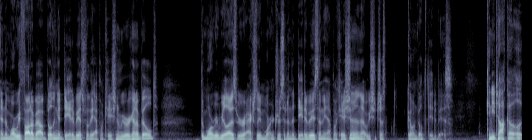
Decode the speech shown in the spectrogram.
And the more we thought about building a database for the application we were going to build, the more we realized we were actually more interested in the database than the application and that we should just go and build the database. Can you talk, a,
